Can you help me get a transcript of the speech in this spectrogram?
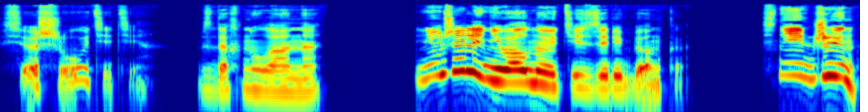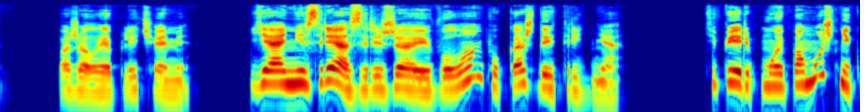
Все шутите, вздохнула она. Неужели не волнуетесь за ребенка? С ней Джин, пожала я плечами. Я не зря заряжаю его лампу каждые три дня. Теперь мой помощник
